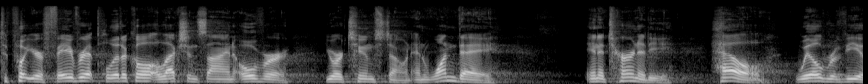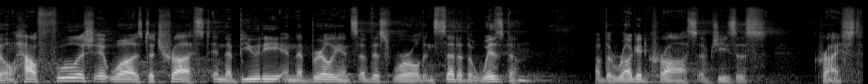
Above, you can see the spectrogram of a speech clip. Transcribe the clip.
to put your favorite political election sign over your tombstone. And one day, in eternity, hell will reveal how foolish it was to trust in the beauty and the brilliance of this world instead of the wisdom of the rugged cross of Jesus Christ.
